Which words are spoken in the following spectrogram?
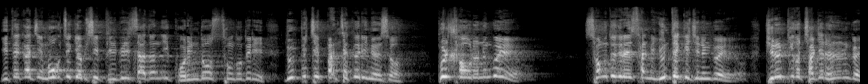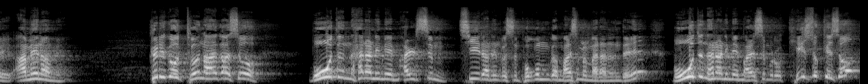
이때까지 목적이 없이 빌빌 싸던 이 고린도 성도들이 눈빛이 반짝거리면서 불타오르는 거예요. 성도들의 삶이 윤택해지는 거예요. 기름 끼고 잘 흐르는 거예요. 아멘, 아멘. 그리고 더 나아가서 모든 하나님의 말씀, 지혜라는 것은 복음과 말씀을 말하는데 모든 하나님의 말씀으로 계속해서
